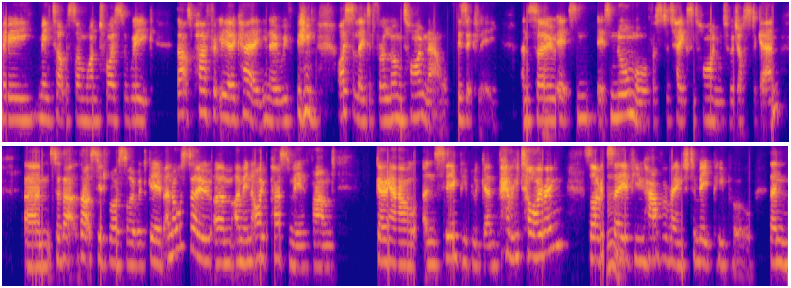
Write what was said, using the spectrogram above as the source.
maybe meet up with someone twice a week, that's perfectly okay. You know, we've been isolated for a long time now physically, and so it's it's normal for us to take some time to adjust again. Um, so that that's the advice I would give. And also, um, I mean, I personally have found going out and seeing people again very tiring. So I would mm. say if you have arranged to meet people, then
